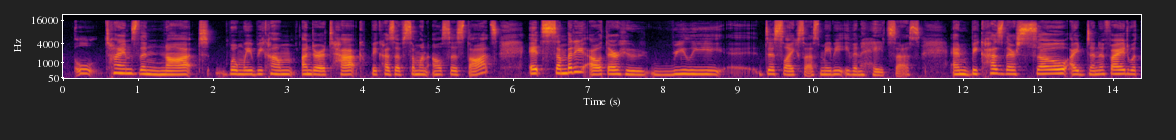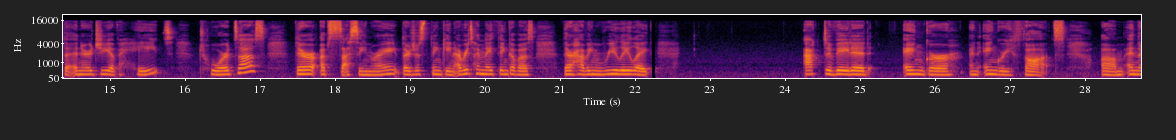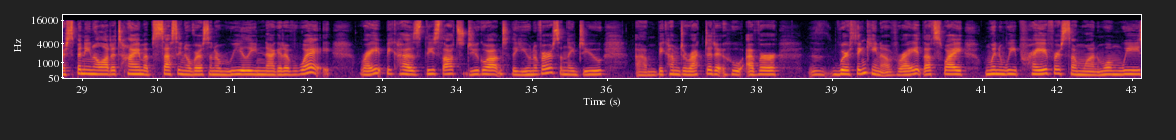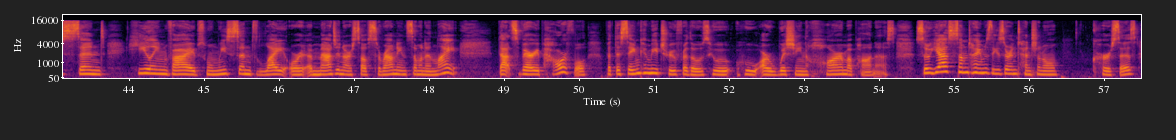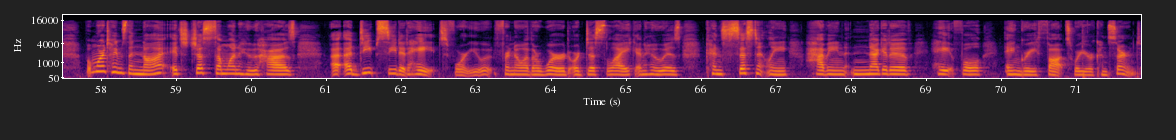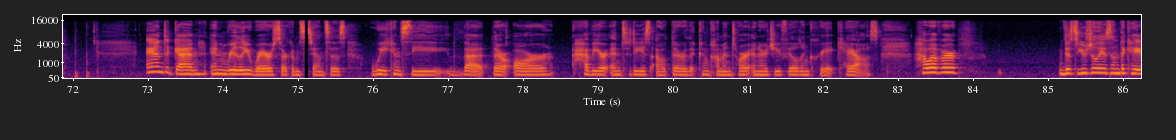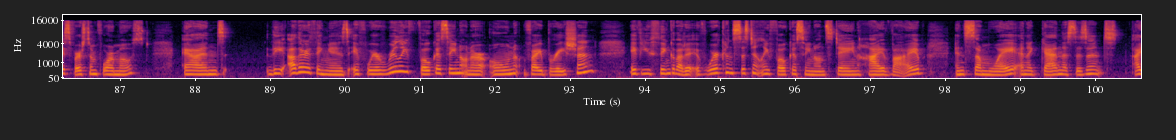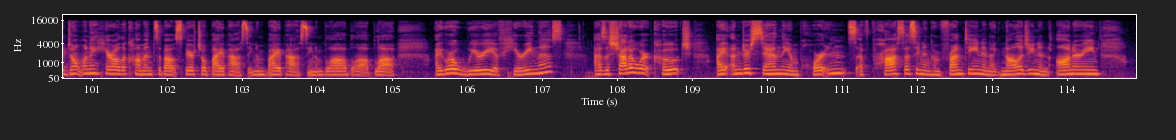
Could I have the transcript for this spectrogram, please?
times than not when we become under attack because of someone else's thoughts it's somebody out there who really uh, dislikes us maybe even hates us and because they're so identified with the energy of hate towards us they're obsessing right they're just thinking every time they think of us they're having really like activated anger and angry thoughts um, and they're spending a lot of time obsessing over us in a really negative way, right? Because these thoughts do go out into the universe and they do um, become directed at whoever we're thinking of, right? That's why when we pray for someone, when we send healing vibes, when we send light or imagine ourselves surrounding someone in light, that's very powerful but the same can be true for those who who are wishing harm upon us so yes sometimes these are intentional curses, but more times than not, it's just someone who has a, a deep seated hate for you, for no other word, or dislike, and who is consistently having negative, hateful, angry thoughts where you're concerned. And again, in really rare circumstances, we can see that there are heavier entities out there that can come into our energy field and create chaos. However, this usually isn't the case, first and foremost. And the other thing is, if we're really focusing on our own vibration, if you think about it, if we're consistently focusing on staying high vibe in some way, and again, this isn't, I don't want to hear all the comments about spiritual bypassing and bypassing and blah, blah, blah. I grow weary of hearing this. As a shadow work coach, I understand the importance of processing and confronting and acknowledging and honoring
